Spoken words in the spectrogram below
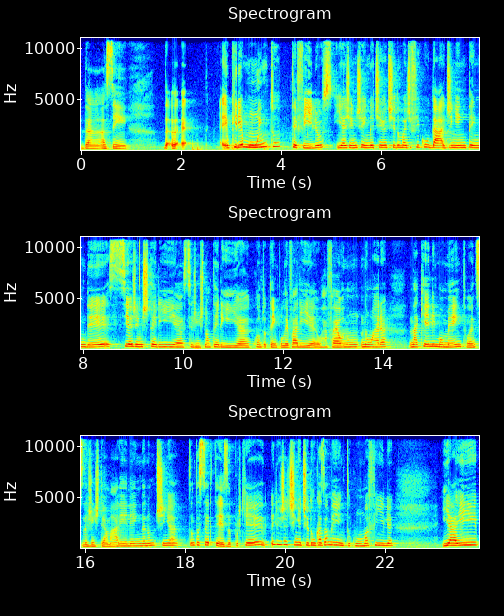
da assim, da- é, eu queria muito ter filhos e a gente ainda tinha tido uma dificuldade em entender se a gente teria, se a gente não teria, quanto tempo levaria. O Rafael não, não era naquele momento antes da gente ter a Mari, ele ainda não tinha tanta certeza, porque ele já tinha tido um casamento com uma filha. E aí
